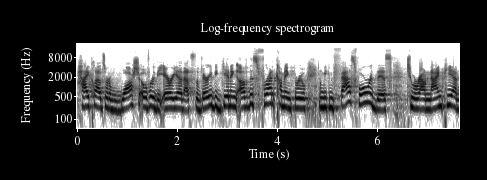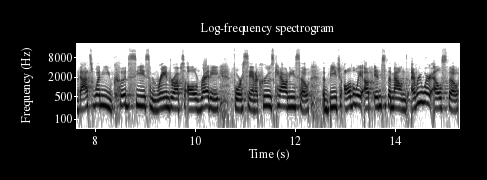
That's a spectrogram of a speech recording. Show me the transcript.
high clouds sort of wash over the area. That's the very beginning of this front coming through. And we can fast forward this to around 9 p.m. That's when you could see some raindrops already for Santa Cruz County. So the beach all the way up into the mountains. Everywhere else, though,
